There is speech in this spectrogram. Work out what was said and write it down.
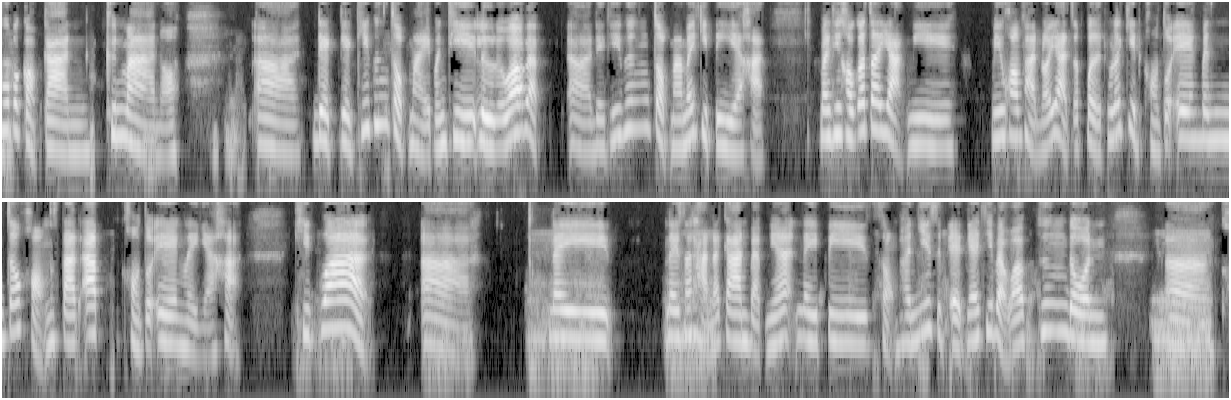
ผู้ประกอบการขึ้นมาเนาะเด็กเด็กที่เพิ่งจบใหม่บางที หรือหรือว่าแบบ เด็กที่เพิ่งจบมาไม่กี่ปีอะค่ะ บางทีเขาก็จะอยากมีมีความฝันเนาะอยากจะเปิดธุรกิจของตัวเองเป็นเจ้าของสตาร์ทอัพของตัวเองอะไรอย่างเงี้ยค่ะ คิดว่าในในสถานการณ์แบบนี้ในปี 2021 เนี่ยที่แบบว่าเพิ่งโดนโค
